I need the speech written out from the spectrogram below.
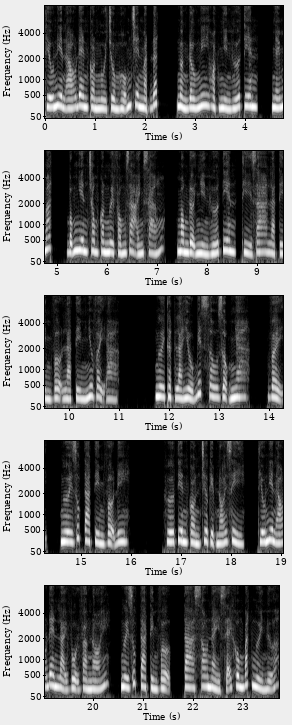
Thiếu niên áo đen còn ngồi trồm hổm trên mặt đất, ngẩng đầu nghi hoặc nhìn hứa tiên, nháy mắt, bỗng nhiên trong con ngươi phóng ra ánh sáng, mong đợi nhìn hứa tiên, thì ra là tìm vợ là tìm như vậy à. Người thật là hiểu biết sâu rộng nha. Vậy, ngươi giúp ta tìm vợ đi. Hứa tiên còn chưa kịp nói gì, thiếu niên áo đen lại vội vàng nói, người giúp ta tìm vợ, ta sau này sẽ không bắt người nữa.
